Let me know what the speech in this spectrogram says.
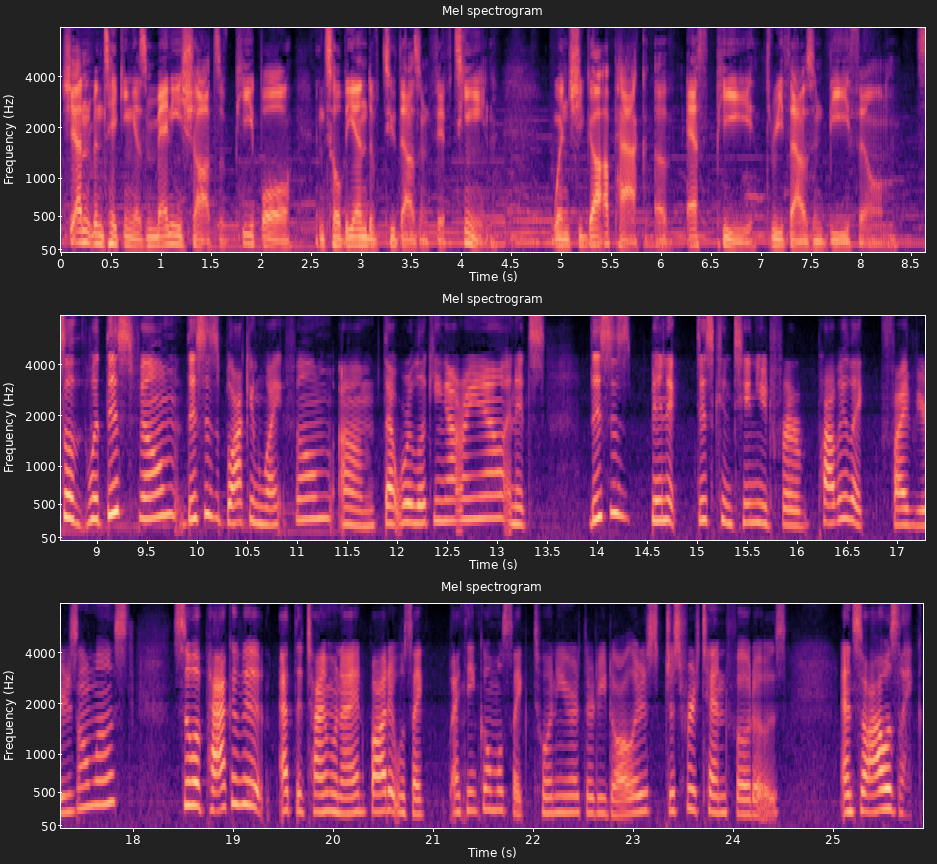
She hadn't been taking as many shots of people until the end of 2015 when she got a pack of FP 3000B film. So with this film, this is black and white film um, that we're looking at right now, and it's this has been discontinued for probably like five years almost. So a pack of it at the time when I had bought it was like I think almost like twenty or thirty dollars just for ten photos, and so I was like,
